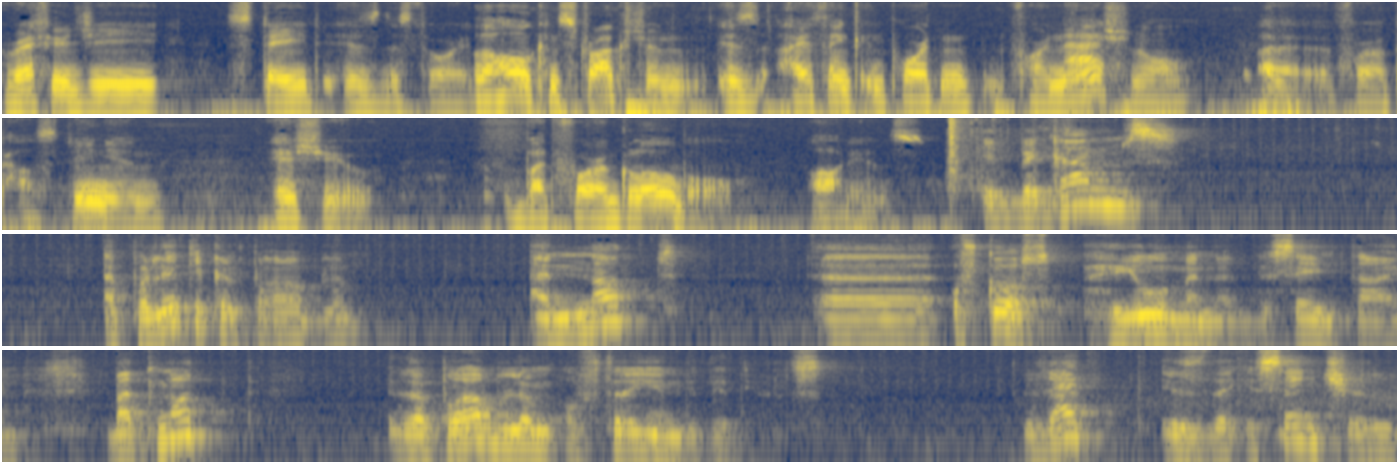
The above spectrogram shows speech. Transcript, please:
refugee state is the story. The whole construction is, I think, important for a national uh, for a Palestinian issue, but for a global audience. It becomes a political problem and not, uh, of course, human at the same time, but not the problem of three individuals. That is the essential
